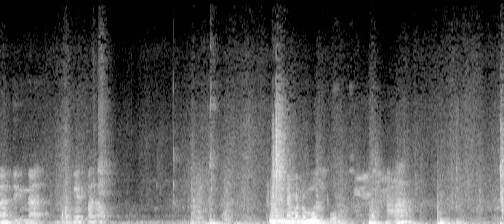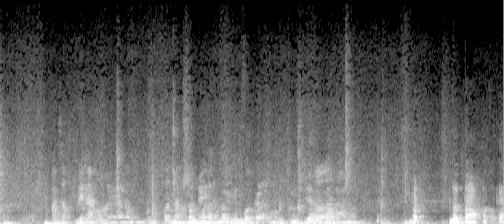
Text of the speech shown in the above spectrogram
Ah, di na. Okay, pasok. Pwede naman umupo. Ha? Pasok din ako. Ano, pupo na. Buksan mo lang yung huwag ka lang mag-close dyan. Para Ba't natakot ka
